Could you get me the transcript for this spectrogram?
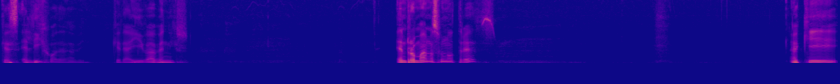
que es el hijo de David, que de ahí va a venir. En Romanos 1.3 Aquí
